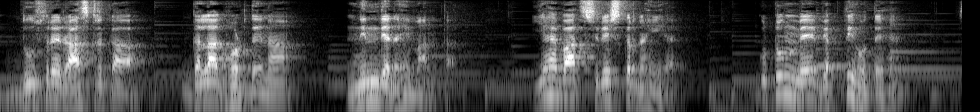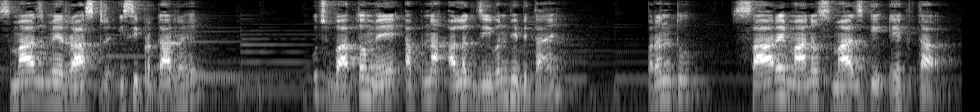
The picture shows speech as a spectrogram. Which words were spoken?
दूसरे राष्ट्र का गला घोट देना निंद्य नहीं मानता। यह बात श्रेष्ठकर नहीं है। कुटुंब में व्यक्ति होते हैं समाज में राष्ट्र इसी प्रकार रहे। कुछ बातों में अपना अलग जीवन भी बिताएँ, परंतु सारे मानव समाज की एकता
